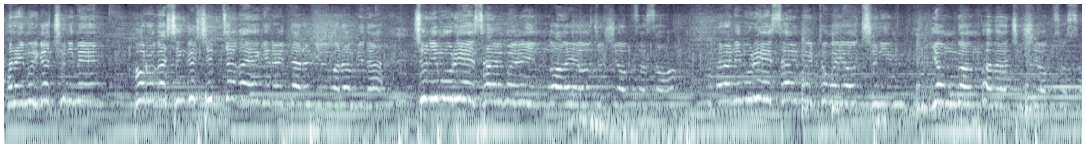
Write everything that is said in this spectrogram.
하나님 우리가 주님의 걸어가신 그 십자가의 길을 따르길 원합니다. 주님 우리의 삶을 인도하여 주시옵소서. 하나님 우리의 삶을 통하여 주님 영광 받아 주시옵소서.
